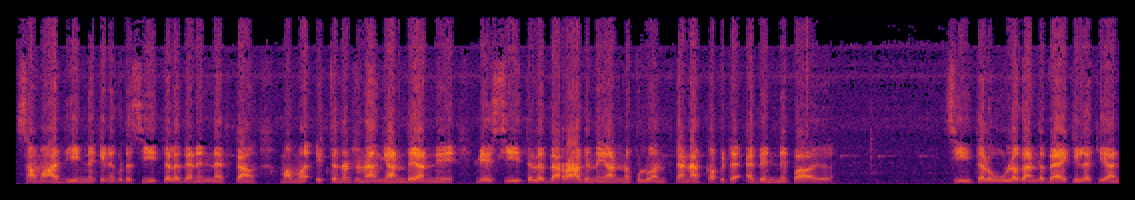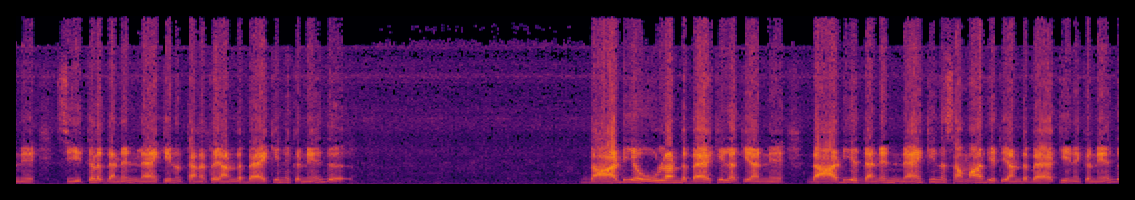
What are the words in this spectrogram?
සමාධියේ ඉන්න කෙනෙකුට සීතල දැනෙන්නේ නැත්නම් මම එතනට නම් යන්න යන්නේ මේ සීතල දරාගෙන යන්න පුළුවන් තැනක් අපිට ඇදෙන්න එපාය. සීතල ඌල ගන්න බෑ කියලා කියන්නේ සීතල දැනෙන්නේ නැහැ කියන තැනට යන්න බෑ කියන එක නේද? දාඩිය ඌලන්න බෑ කියලා කියන්නේ දාඩිය දැනෙන්නේ නැහැ කියන සමාධියට යන්න බෑ කියන එක නේද?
